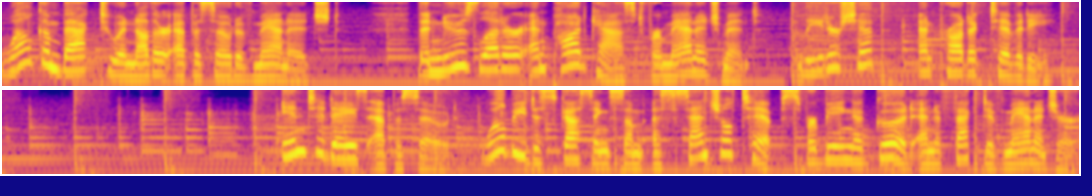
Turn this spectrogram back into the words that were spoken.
Welcome back to another episode of Managed, the newsletter and podcast for management, leadership, and productivity. In today's episode, we'll be discussing some essential tips for being a good and effective manager.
